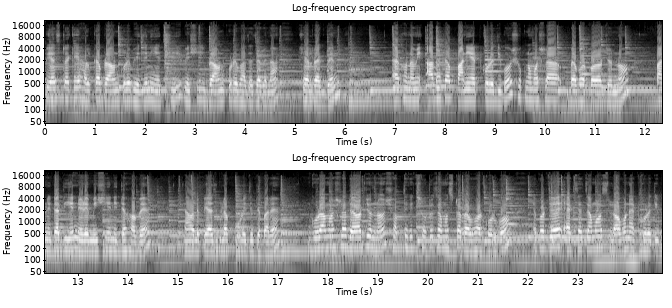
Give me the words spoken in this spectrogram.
পেঁয়াজটাকে হালকা ব্রাউন করে ভেজে নিয়েছি। বেশি ব্রাউন করে ভাজা যাবে না, খেয়াল রাখবেন। এখন আমি আধা কাপ পানি অ্যাড করে দিব, শুকনো মশলা ব্যবহার করার জন্য। পানিটা দিয়ে নেড়ে মিশিয়ে নিতে হবে না হলে পেঁয়াজগুলো পুড়ে যেতে পারে। গুঁড়া মশলা দেওয়ার জন্য সব থেকে ছোট চামচটা ব্যবহার করব। এরপর যে এক চা চামচ লবণ অ্যাড করে দিব।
